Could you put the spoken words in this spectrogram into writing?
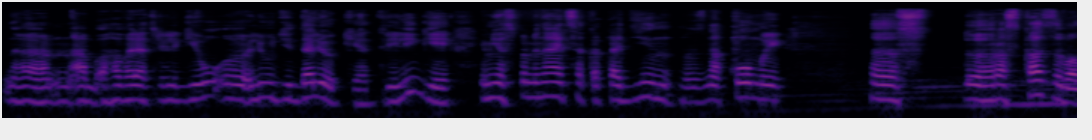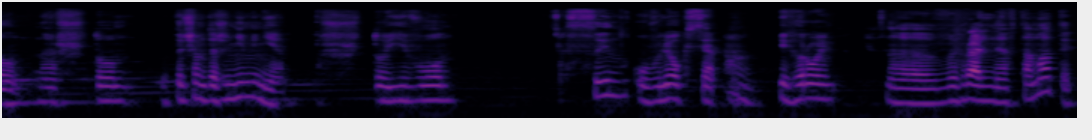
э, говорят религио, люди далекие от религии. И мне вспоминается, как один знакомый э, рассказывал, что, причем даже не мне, что его сын увлекся игрой э, в игральные автоматы,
